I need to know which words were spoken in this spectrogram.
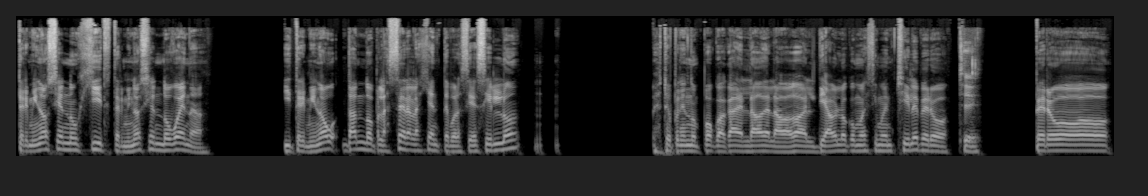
terminó siendo un hit, terminó siendo buena y terminó dando placer a la gente, por así decirlo, me estoy poniendo un poco acá del lado del abogado del diablo, como decimos en Chile, pero Sí. pero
